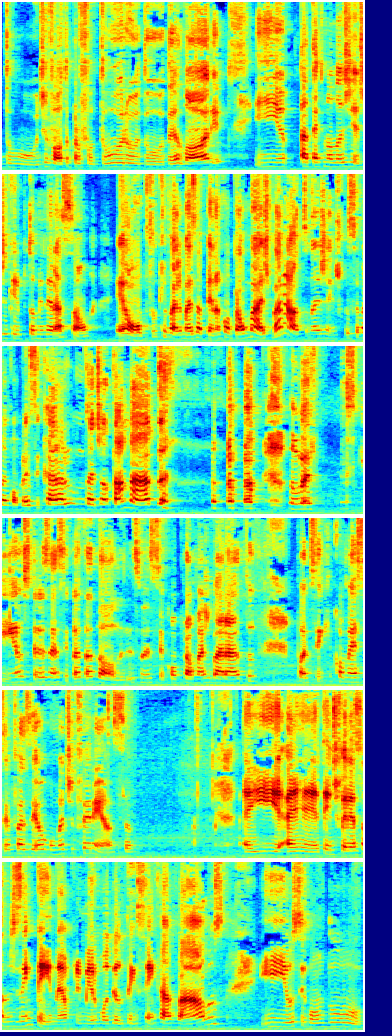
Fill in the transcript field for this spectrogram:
do De Volta para o Futuro, do Delore, e a tecnologia de criptomineração. É óbvio que vale mais a pena comprar o mais barato, né, gente? Você vai comprar esse caro, não vai adiantar nada não vai ser os 350 dólares, mas se você comprar o mais barato, pode ser que comece a fazer alguma diferença. Aí é, tem diferença no desempenho, né? O primeiro modelo tem 100 cavalos e o segundo,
